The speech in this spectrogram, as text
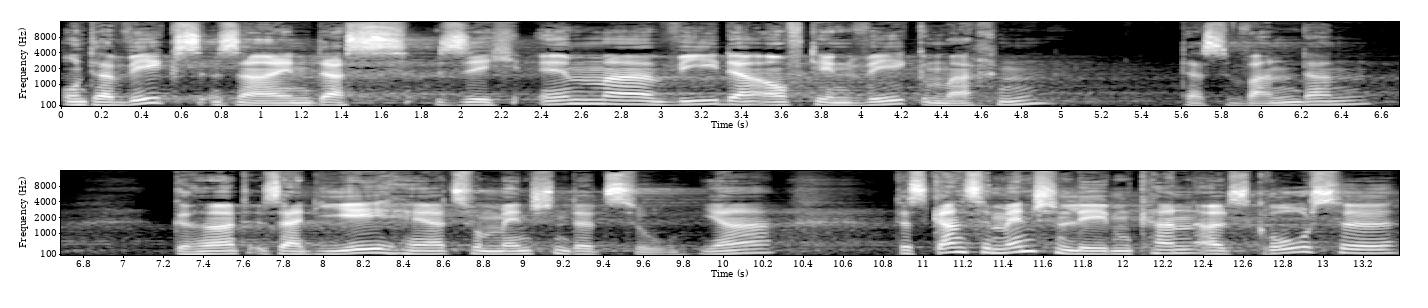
Unterwegssein, das sich immer wieder auf den Weg machen, das Wandern, gehört seit jeher zum Menschen dazu. Ja, das ganze Menschenleben kann als große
